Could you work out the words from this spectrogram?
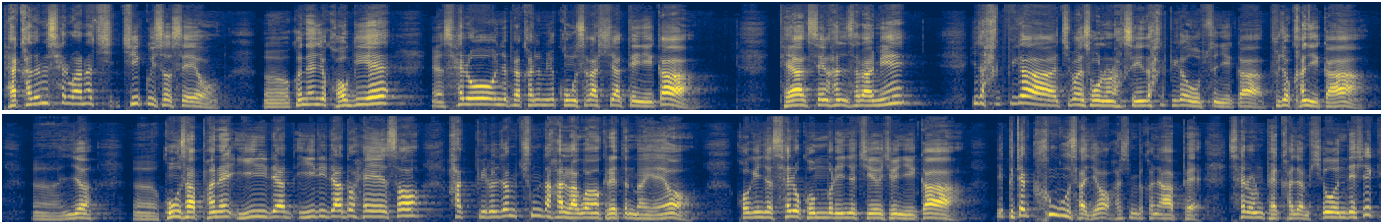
백화점이 새로 하나 지- 짓고 있었어요. 어, 근데 이제 거기에 에, 새로 이제 백화점 이 공사가 시작되니까 대학생 한 사람이 이제 학비가 지방에서 올라온 학생인데 학비가 없으니까 부족하니까 어, 이제 어, 공사판에 일이라, 일이라도 해서 학비를 좀 충당하려고 아마 그랬던 모양이에요. 거기 이제 새로 건물이 이제 지어지니까 그때는 큰 공사죠. 화신백화점 앞에 새로운 백화점 현대식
